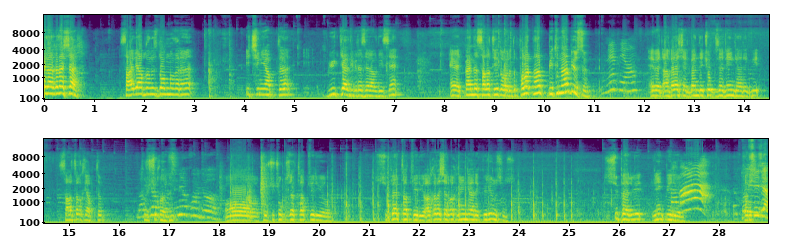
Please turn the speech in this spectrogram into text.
Evet arkadaşlar. Salih ablanız dolmaları içini yaptı. Büyük geldi biraz herhalde ise. Evet ben de salatayı doğradım. Polat ne yap? Betül ne yapıyorsun? Ne yapıyorsun? Evet arkadaşlar ben de çok güzel rengarenk bir salatalık yaptım. Turşu koydum. Turşu niye koydun? Oo turşu çok güzel tat veriyor. Süper tat veriyor. Arkadaşlar bak rengarenk görüyor musunuz? Süper bir renk veriyor. Karış- Pişireceğim.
